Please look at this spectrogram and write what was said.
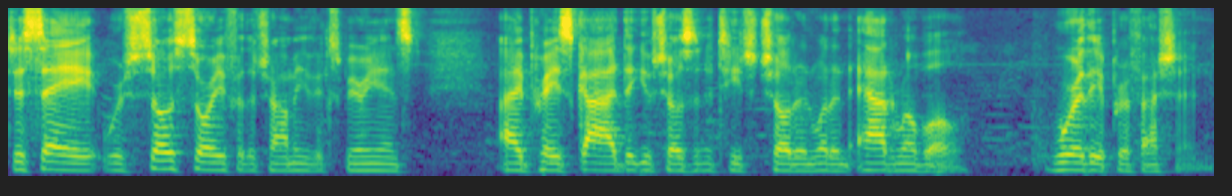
to say, we're so sorry for the trauma you've experienced I praise God that you've chosen to teach children. What an admirable, worthy profession.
